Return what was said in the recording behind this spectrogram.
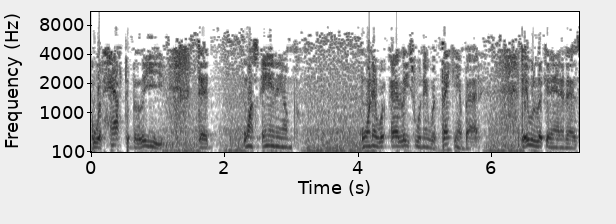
would have to believe that once A&M when they were, at least when they were thinking about it, they were looking at it as,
